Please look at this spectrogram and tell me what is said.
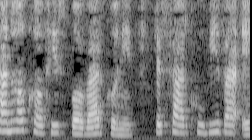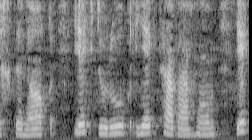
تنها کافی است باور کنید که سرکوبی و اختناق یک دروغ یک توهم یک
